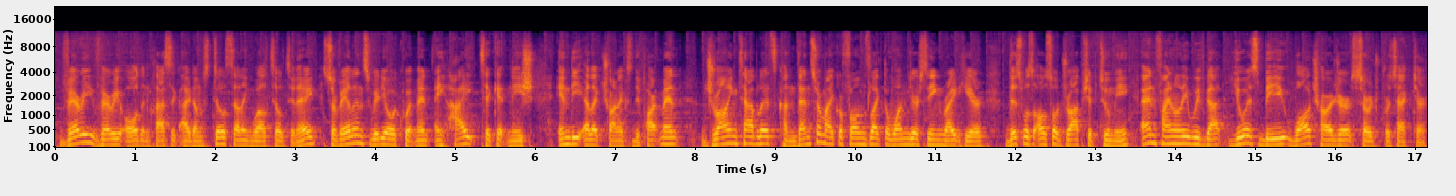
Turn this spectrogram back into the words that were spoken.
very, very old and classic items still selling well till today. Surveillance video equipment, a high ticket niche in the electronics department. Drawing tablets, condenser microphones like the one you're seeing right here. This was also dropshipped to me. And finally, we've got USB wall charger surge protector.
